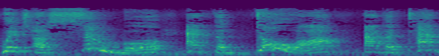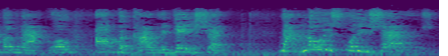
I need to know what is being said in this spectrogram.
which assemble at the door of the tabernacle of the congregation. Now notice what he says.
